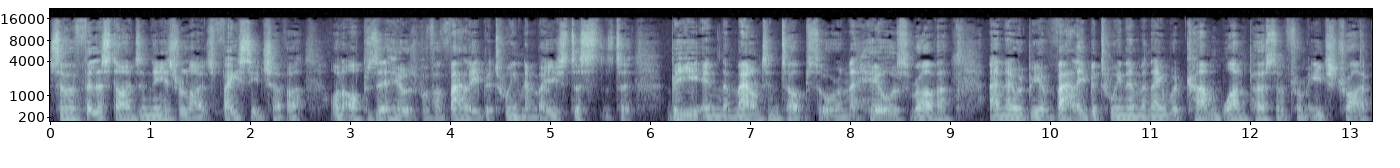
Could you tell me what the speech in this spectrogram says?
So the Philistines and the Israelites faced each other on opposite hills with a valley between them. They used to, to be in the mountaintops or in the hills rather, and there would be a valley between them, and they would come, one person from each tribe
